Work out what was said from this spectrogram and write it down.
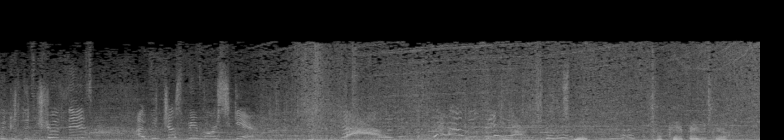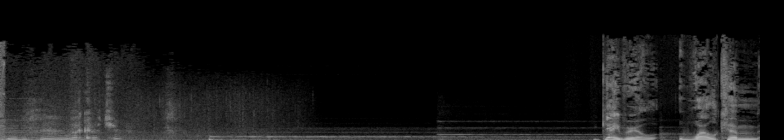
Because the truth is, I would just be more scared. Okay, baby girl. I got you. Gabriel, welcome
